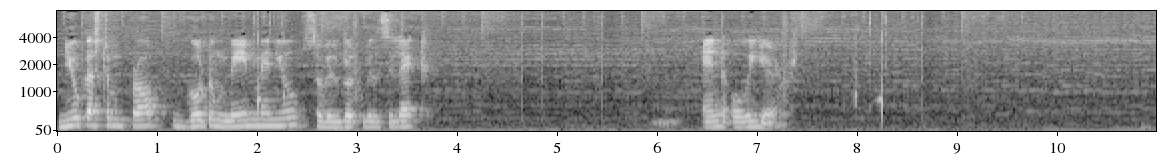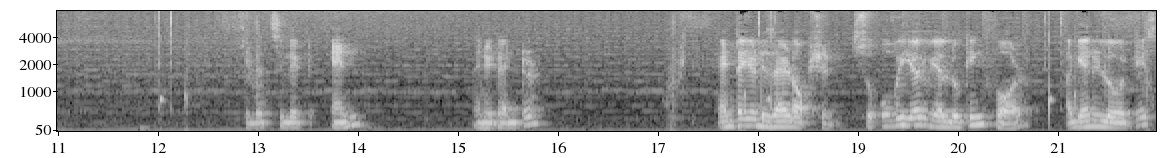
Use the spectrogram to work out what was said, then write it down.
New custom prop, go to main menu. So we'll go, we'll select N over here. so let's select n and hit enter enter your desired option so over here we are looking for again in lowercase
